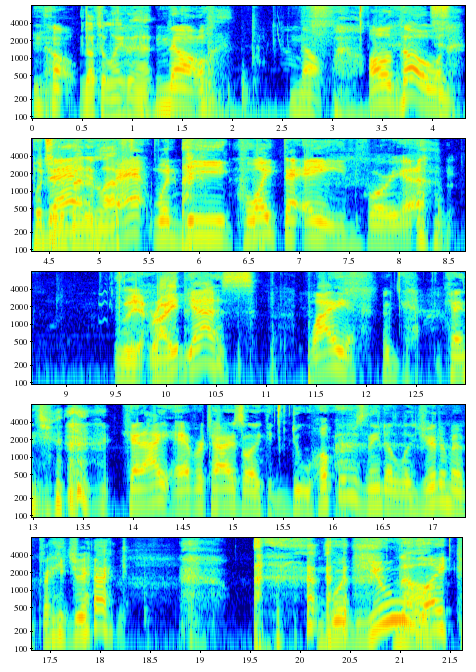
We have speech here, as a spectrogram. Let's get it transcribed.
no, nothing like that. no. No. Although put you to that, bed and left? that would be quite the aid for you. Right? yes. Why uh, can can I advertise like do hookers need a legitimate paycheck? would you No. like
